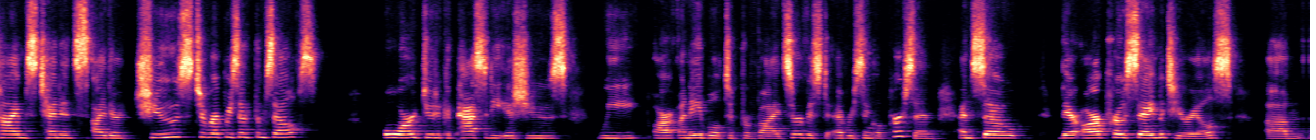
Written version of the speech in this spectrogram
sometimes tenants either choose to represent themselves or due to capacity issues, we are unable to provide service to every single person. And so there are pro se materials um,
